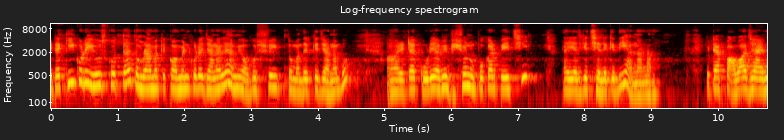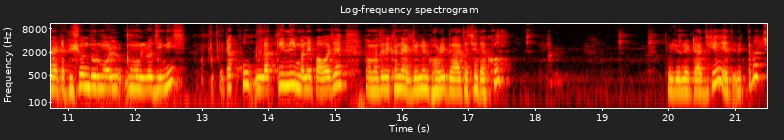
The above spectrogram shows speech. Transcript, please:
এটা কি করে ইউজ করতে হয় তোমরা আমাকে কমেন্ট করে জানালে আমি অবশ্যই তোমাদেরকে জানাব। আর এটা করে আমি ভীষণ উপকার পেয়েছি, তাই আজকে ছেলেকে দিয়ে আনালাম। এটা পাওয়া যায় না, এটা ভীষণ দুর্মূল্য মূল্য জিনিস। এটা খুব লাকিলি মানে পাওয়া যায়। তো আমাদের এখানে একজনের ঘরে গাছ আছে, দেখো। ওই জন্য এটা আজকে দেখতে পাচ্ছ?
